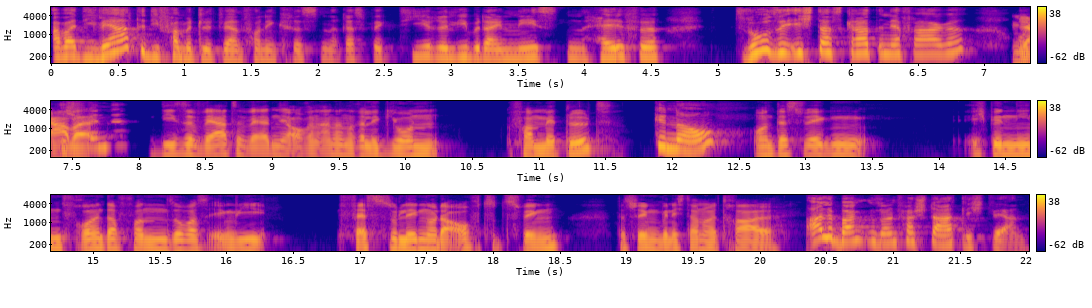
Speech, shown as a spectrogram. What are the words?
Aber die Werte, die vermittelt werden von den Christen, respektiere, liebe deinen Nächsten, helfe. So sehe ich das gerade in der Frage. Und Ja, ich aber- finde, Diese Werte werden ja auch in anderen Religionen vermittelt. genau, Und deswegen, ich bin nie ein Freund davon, sowas irgendwie festzulegen oder aufzuzwingen. Deswegen bin ich da neutral. Alle Banken sollen verstaatlicht werden.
